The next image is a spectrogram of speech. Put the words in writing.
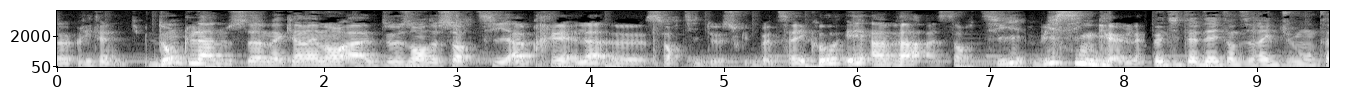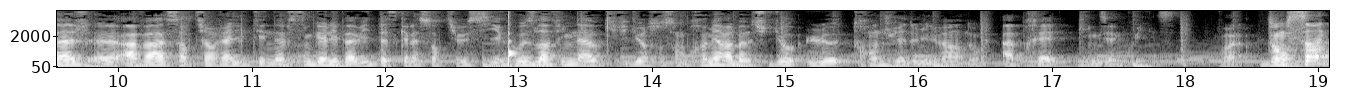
euh, britanniques. Donc là nous sommes carrément à deux ans de sortie après la euh, sortie de Sweet But Psycho et Ava a sorti 8 singles. Petit update en direct du montage, euh, Ava a sorti en réalité 9 singles et pas vite parce qu'elle a sorti aussi Who's Laughing Now qui figure sur son premier album studio le 30 juillet 2020, donc après Kings and Queens. Voilà. Dont 5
